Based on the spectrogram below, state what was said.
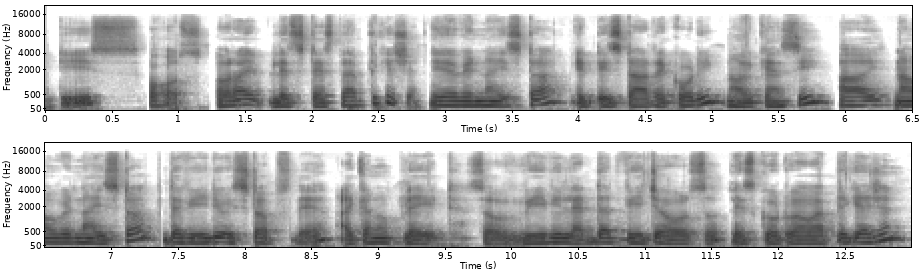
it is paused all right let's test the application. Here when i start it is start recording. Now you can see. I now when i stop the video stops there. I cannot play it. So we will add that feature also. Let's go to our application.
